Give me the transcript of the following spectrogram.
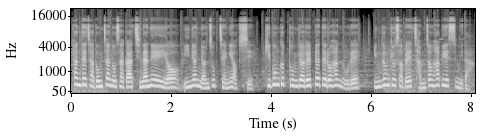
현대자동차 노사가 지난해에 이어 2년 연속 쟁의 없이 기본급 동결을 뼈대로 한 올해 임금 교섭에 잠정 합의했습니다.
